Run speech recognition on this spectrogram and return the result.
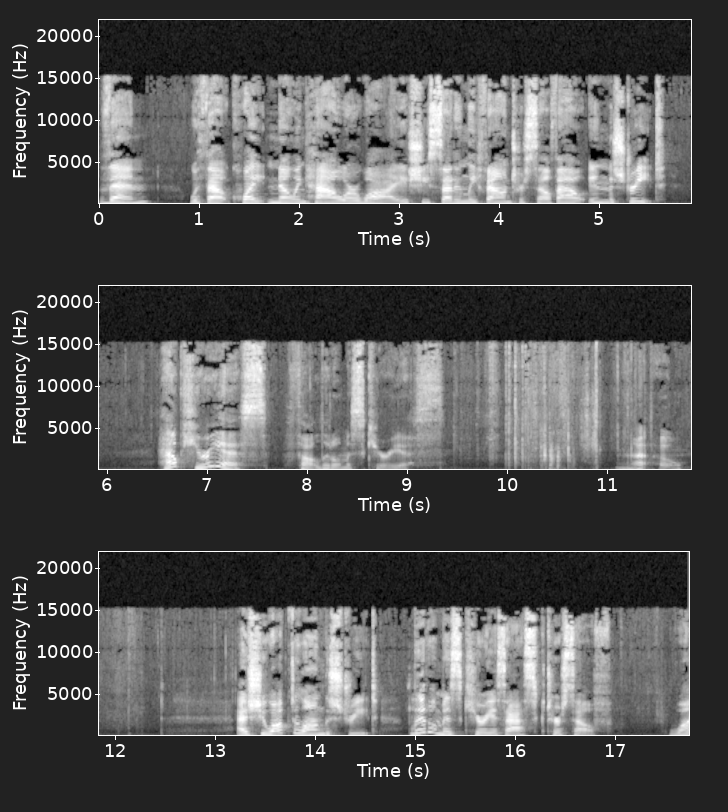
Then, Without quite knowing how or why, she suddenly found herself out in the street. How curious, thought little Miss Curious. Uh oh. As she walked along the street, little Miss Curious asked herself, Why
